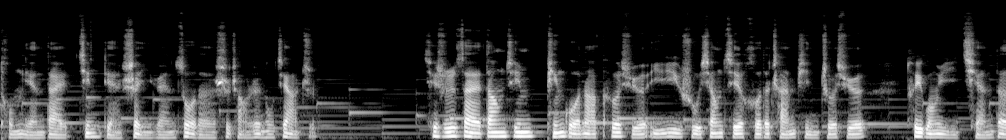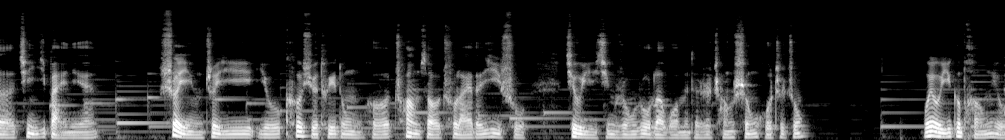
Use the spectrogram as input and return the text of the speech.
同年代经典摄影原作的市场认同价值。其实，在当今苹果那科学与艺术相结合的产品哲学推广以前的近一百年，摄影这一由科学推动和创造出来的艺术，就已经融入了我们的日常生活之中。我有一个朋友，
